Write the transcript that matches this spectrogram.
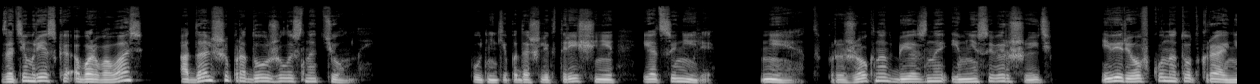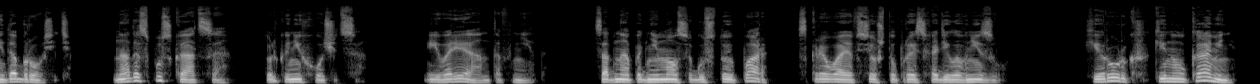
затем резко оборвалась, а дальше продолжилась на темной. Путники подошли к трещине и оценили — нет, прыжок над бездной им не совершить, и веревку на тот край не добросить. Надо спускаться, только не хочется. И вариантов нет. Со дна поднимался густой пар, скрывая все, что происходило внизу. Хирург кинул камень,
